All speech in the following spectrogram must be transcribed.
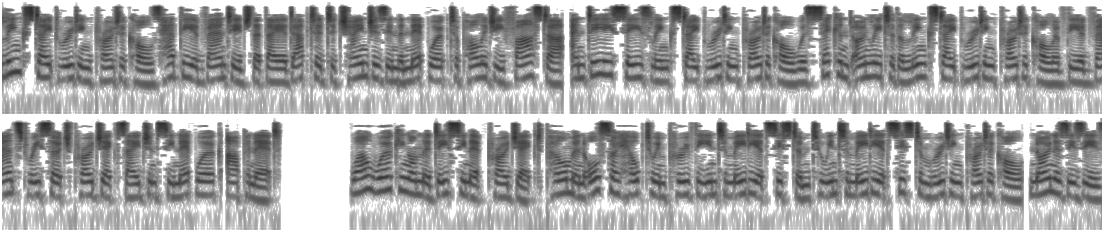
Link state routing protocols had the advantage that they adapted to changes in the network topology faster, and DEC's link state routing protocol was second only to the link state routing protocol of the Advanced Research Projects Agency Network ARPANET. While working on the DECnet project Perlman also helped to improve the Intermediate System to Intermediate System Routing Protocol, known as ISIS,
